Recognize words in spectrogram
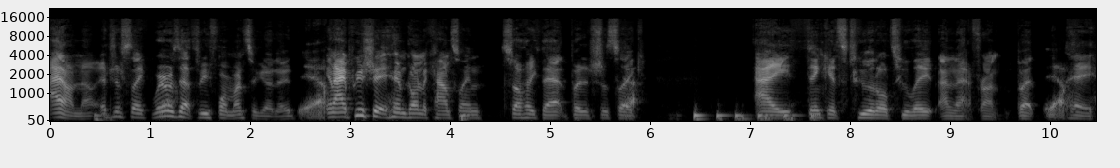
I don't know. It's just like where was that three, four months ago, dude? Yeah, And I appreciate him going to counseling, stuff like that, but it's just like I think it's too little too late on that front. But yeah, hey,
